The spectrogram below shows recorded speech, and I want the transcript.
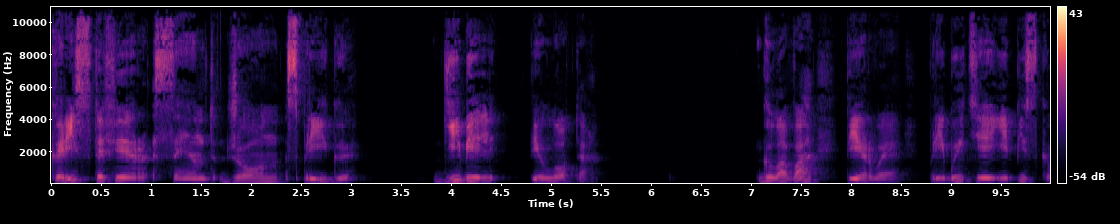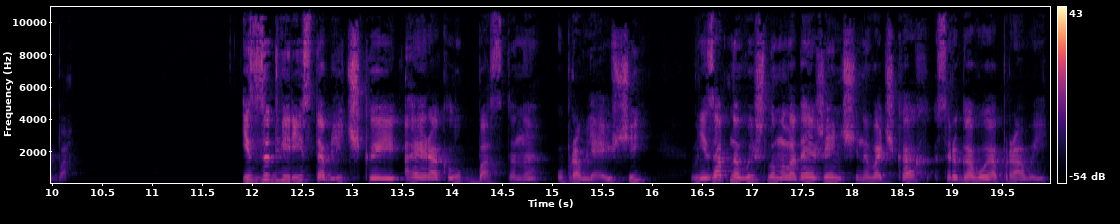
Кристофер Сент-Джон Сприг. Гибель пилота. Глава первая. Прибытие епископа. Из-за двери с табличкой «Аэроклуб Бастона», управляющий, внезапно вышла молодая женщина в очках с роговой оправой.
